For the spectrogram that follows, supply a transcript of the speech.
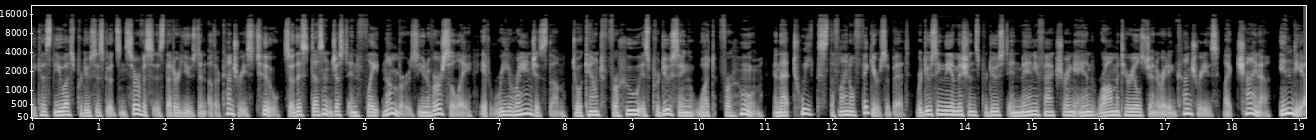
because the US produces goods and services that are used in other countries too. So this doesn't just inflate numbers universally, it rearranges them to account for who is producing what for whom, and that tweaks the final figures a bit, reducing the emissions produced in manufacturing and raw materials generating countries like China, India,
